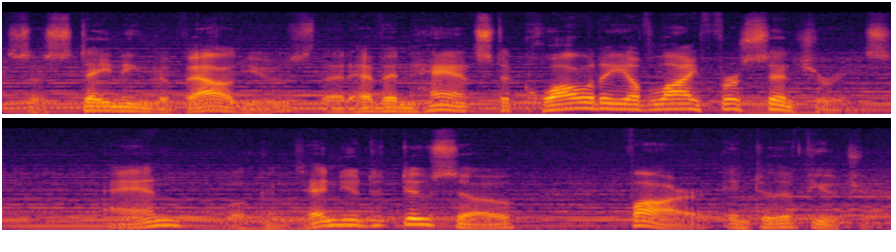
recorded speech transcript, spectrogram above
sustaining the values that have enhanced a quality of life for centuries and will continue to do so far into the future.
